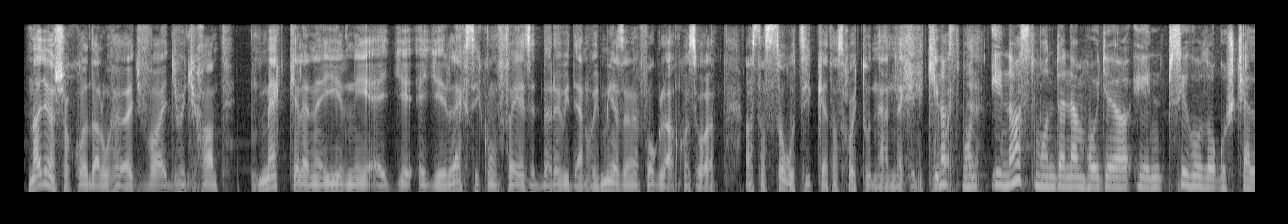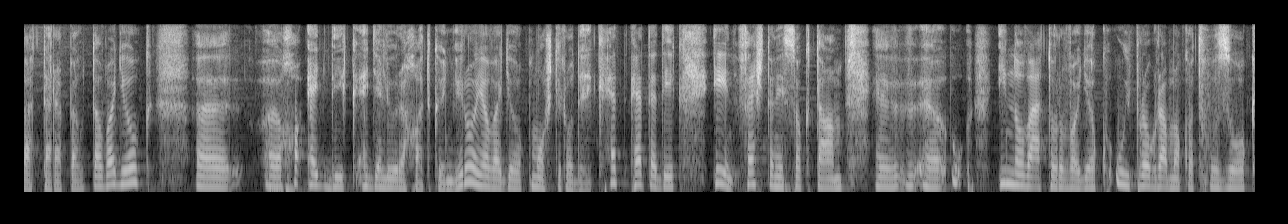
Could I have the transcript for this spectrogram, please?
nagyon sokoldalú hölgy vagy, hogyha meg kellene írni egy, egy lexikon fejezetben röviden, hogy mi az, amivel foglalkozol, azt a szócikket, az hogy tudnád megírni? Ki én, azt mond, én azt mondanám, hogy én pszichológus családterapeuta vagyok, egyik egyelőre hat könyvírója vagyok, most irodik hetedik. Én festeni szoktam, innovátor vagyok, új programokat hozok,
